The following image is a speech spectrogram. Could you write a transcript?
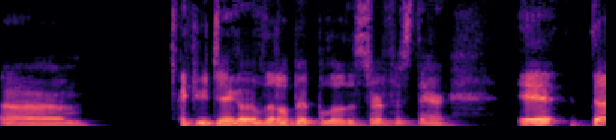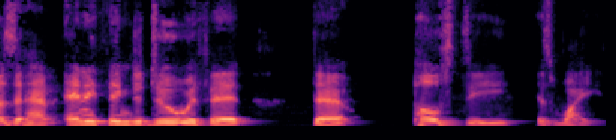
Um, if you dig a little bit below the surface there, it does it have anything to do with it that Posty is white,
